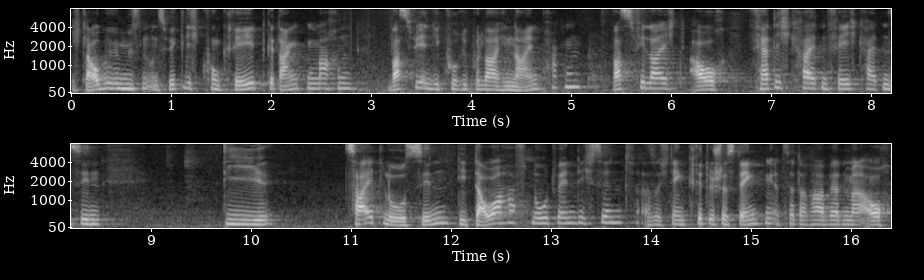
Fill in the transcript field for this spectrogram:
Ich glaube, wir müssen uns wirklich konkret Gedanken machen, was wir in die Curricula hineinpacken, was vielleicht auch Fertigkeiten, Fähigkeiten sind, die zeitlos sind, die dauerhaft notwendig sind. Also ich denke, kritisches Denken etc. werden wir auch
